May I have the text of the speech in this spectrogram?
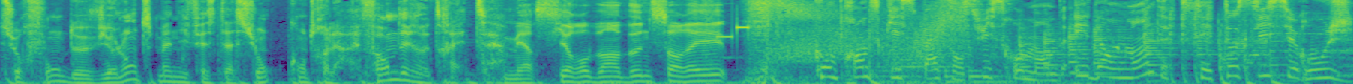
sur fond de violentes manifestations contre la réforme des retraites. Merci Robin, bonne soirée. Comprendre ce qui se passe en Suisse romande et dans le monde, c'est aussi sur rouge.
